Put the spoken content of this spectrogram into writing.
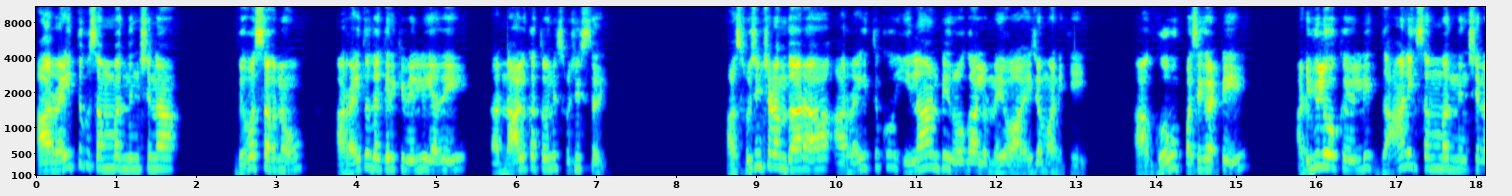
ఆ రైతుకు సంబంధించిన వ్యవస్థను ఆ రైతు దగ్గరికి వెళ్ళి అది ఆ నాలుకతోని సృష్టిస్తుంది ఆ సృష్టించడం ద్వారా ఆ రైతుకు ఎలాంటి రోగాలున్నాయో ఆ యజమానికి, ఆ గోవు పసిగట్టి అడవిలోకి వెళ్ళి దానికి సంబంధించిన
